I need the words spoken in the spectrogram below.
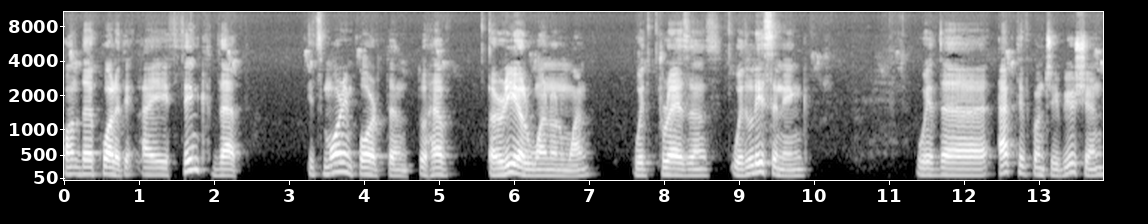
on the quality. I think that it's more important to have a real one-on-one with presence, with listening, with uh, active contribution,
